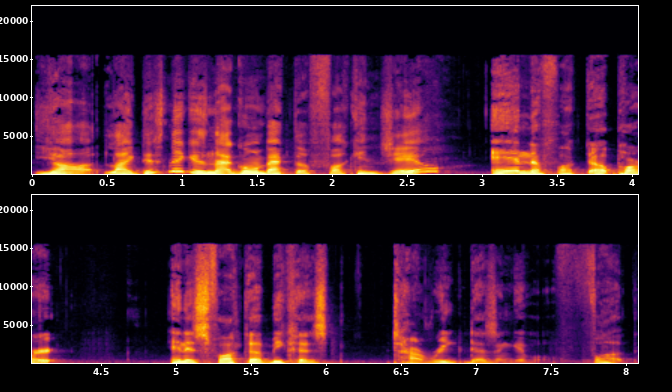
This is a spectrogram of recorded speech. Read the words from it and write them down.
y'all like this nigga is not going back to fucking jail. And the fucked up part, and it's fucked up because Tariq doesn't give a fuck.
